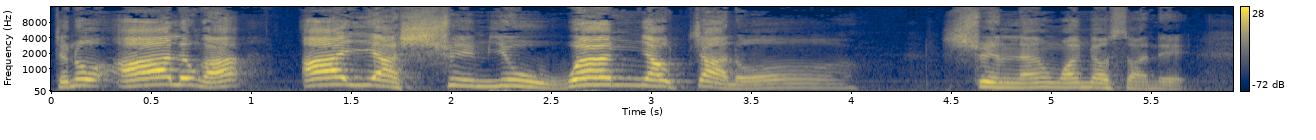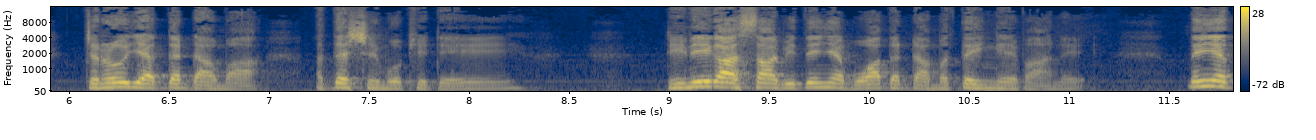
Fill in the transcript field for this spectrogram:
ကျွန်တော်အားလုံးကအာရရွှင်မျိုးဝမ်းမြောက်ကြလောရွှင်လန်းဝမ်းမြောက်စွာနဲ့ကျွန်တော်ရဲ့အသက်တာမှာအသက်ရှင်ဖို့ဖြစ်တယ်ဒီနေ့ကစပြီးတင်းရဲ့ဘဝတက်တာမသိငယ်ပါနဲ့တင်းရဲ့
